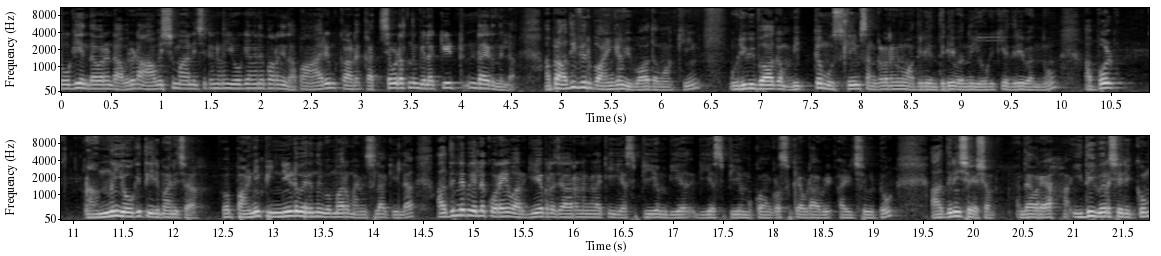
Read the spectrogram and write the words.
യോഗി എന്താ പറയേണ്ടത് അവരുടെ ആവശ്യം മാനിച്ചിട്ടാണ് യോഗി അങ്ങനെ പറഞ്ഞത്. അപ്പോൾ ആരും കട കച്ചവടത്തിന് വിലക്കിയിട്ടുണ്ടായിരുന്നില്ല. അപ്പോൾ അത് ഭയങ്കര വിവാദമാക്കി. ഒരു വിഭാഗം മിക്ക മുസ്ലിം സംഘടനകളും അതിനെതിരെ വന്നു യോഗിക്കെതിരെ വന്നു. അപ്പോൾ അന്ന് യോഗി തീരുമാനിച്ച അപ്പോൾ പണി പിന്നീട് വരുന്ന ഇവന്മാർ മനസ്സിലാക്കിയില്ല. അതിന്റെ പേരിൽ കുറേ വർഗീയ പ്രചാരണങ്ങളൊക്കെ എസ് പിയും ബി ബി എസ് പിയും കോൺഗ്രസ്സൊക്കെ അവിടെ അഴിച്ചു വിട്ടു. അതിനുശേഷം എന്താ പറയുക ഇത് ഇവർ ശരിക്കും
